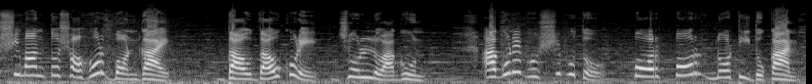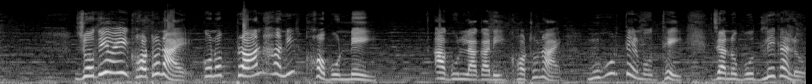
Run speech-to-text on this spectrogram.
সীমান্ত শহর বনগায়। দাউ দাউ করে জ্বলল আগুন। আগুনে ভস্মীভূত পরপর নটি দোকান। যদিও এই ঘটনায় কোনো প্রাণহানির খবর নেই। আগুন লাগার এই ঘটনায় মুহূর্তের মধ্যেই যেন বদলে গেল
